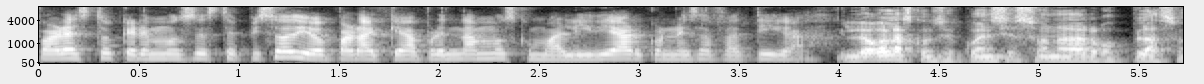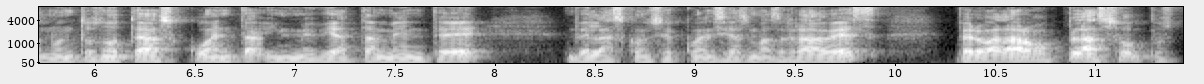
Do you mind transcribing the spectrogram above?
para esto queremos este episodio, para que aprendamos como a lidiar con esa fatiga. Y luego las consecuencias son a largo plazo, ¿no? Entonces no te das cuenta inmediatamente de las consecuencias más graves pero a largo plazo, pues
